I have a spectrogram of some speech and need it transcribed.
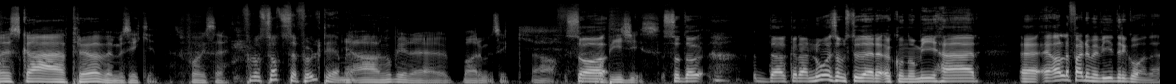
nå skal jeg prøve musikken, så får vi se. For å satse fulltid? Men. Ja, nå blir det bare musikk. Ja. Så, så da, dere har noen som studerer økonomi her. Eh, er alle ferdig med videregående?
